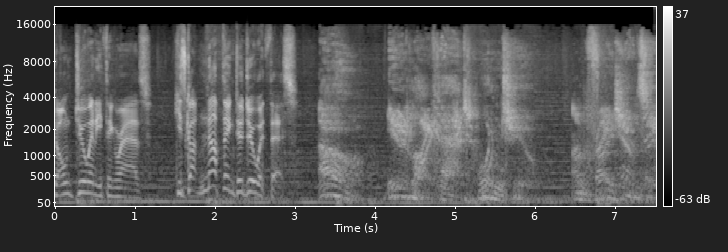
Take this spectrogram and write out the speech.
Don't do anything, Raz. He's got nothing to do with this. Oh, you'd like that, wouldn't you? I'm afraid, Jonesy,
